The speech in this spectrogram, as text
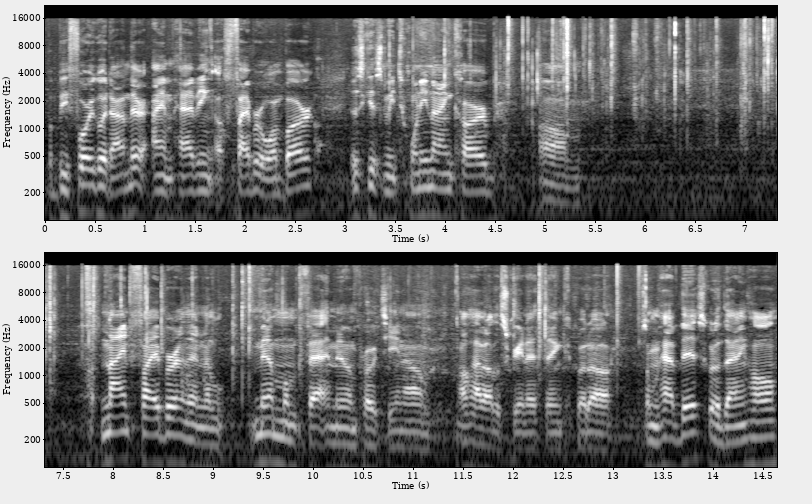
But before we go down there, I am having a Fiber One bar. This gives me 29 carb, um, 9 fiber, and then a minimum fat and minimum protein. Um, I'll have it on the screen I think. But uh, so I'm gonna have this, go to the dining hall,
